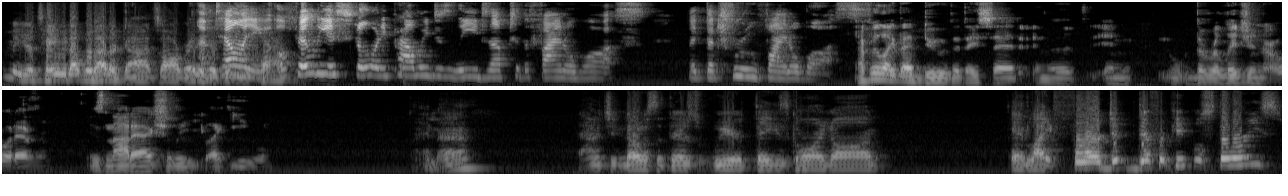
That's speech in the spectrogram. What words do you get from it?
I mean, you're teaming up with other gods already. I'm telling you. Ophilia's story probably just leads up to the final boss, like the true final boss. I feel like that dude that they said in the in the religion or whatever is not actually like evil. Hey man, uh, haven't you noticed that there's weird things going on in like four di- different people's stories?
